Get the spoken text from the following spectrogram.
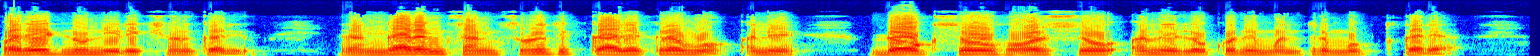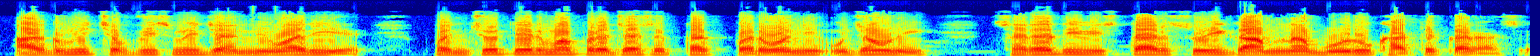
પરેડનું નિરીક્ષણ કર્યું. રંગારંગ સાંસ્કૃતિક કાર્યક્રમો અને ડોગ શો, હોર્સ શો અને લોકોને મંત્રમુગ્ધ કર્યા. આગામી છવ્વીસમી જાન્યુઆરીએ પંચોતેરમાં પ્રજાસત્તાક પર્વની ઉજવણી સરહદી વિસ્તાર સુઈ ગામના બોરુ ખાતે કરાશે.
